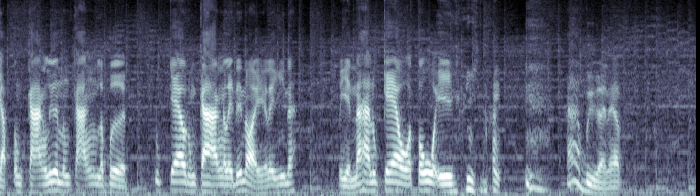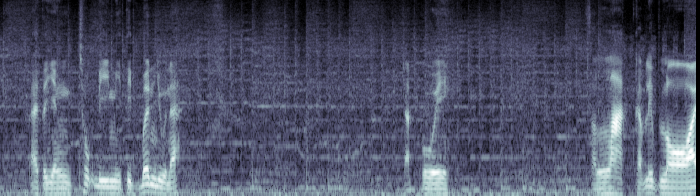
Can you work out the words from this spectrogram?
ยับตรงกลางเลื่อนตรงกลางระเบิด ลูกแก้วตรงกลางอะไรได้หน่อยอะไรอย่างนี้นะเปลี่ยนหน้าลูกแก้วออโต้เองบ้างน่าเบื่อนะครับแต่แต่ยังโชคดีมีติดเบิ้ลอยู่นะ จัดปุย สลักครับเรียบร้อย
